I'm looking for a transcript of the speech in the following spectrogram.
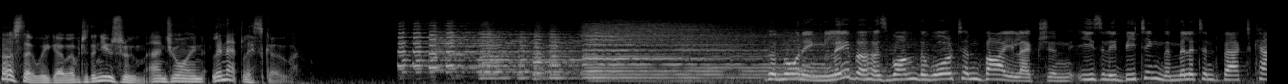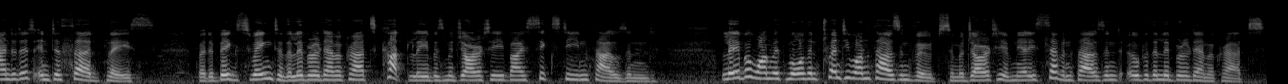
First, though, we go over to the newsroom and join Lynette Lithgow. Good morning. Labour has won the Walton by-election, easily beating the militant-backed candidate into third place. But a big swing to the Liberal Democrats cut Labour's majority by 16,000. Labour won with more than 21,000 votes, a majority of nearly 7,000 over the Liberal Democrats.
